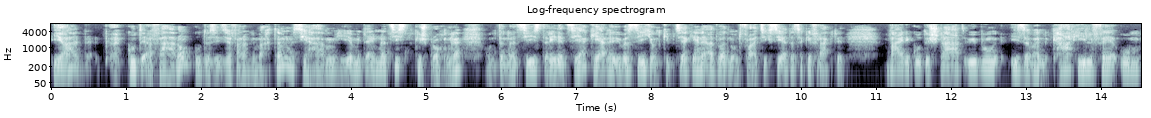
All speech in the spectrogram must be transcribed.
Ja, gute Erfahrung, gut, dass Sie diese Erfahrung gemacht haben. Sie haben hier mit einem Narzissten gesprochen. Ja? Und der Narzisst redet sehr gerne über sich und gibt sehr gerne Antworten und freut sich sehr, dass er gefragt wird. War eine gute Startübung, ist aber keine Hilfe, um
